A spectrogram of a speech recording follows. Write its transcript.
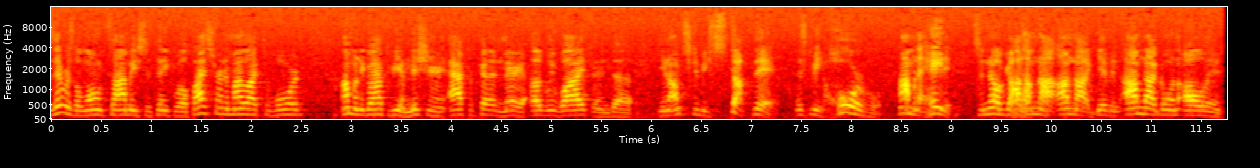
because there was a long time I used to think, well, if I surrender my life to the Lord, I'm going to go have to be a missionary in Africa and marry an ugly wife, and uh, you know I'm just going to be stuck there. It's going to be horrible. I'm going to hate it. So no, God, I'm not. I'm not giving. I'm not going all in.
